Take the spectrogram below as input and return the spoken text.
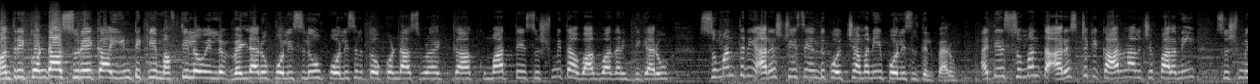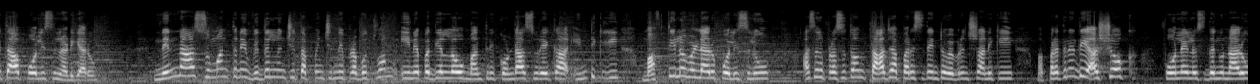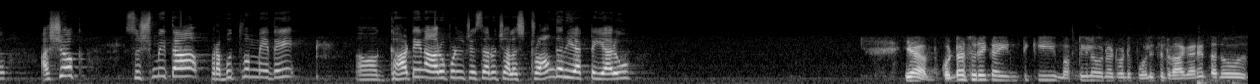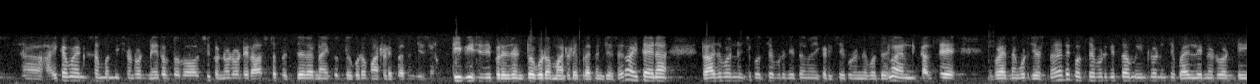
మంత్రి కొండా సురేఖ ఇంటికి మఫ్తీలో వెళ్ళారు పోలీసులు. పోలీసులతో కొండా సురేఖ కుమార్తె సుష్మిత వాగ్వాదానికి దిగారు. సుమంత్ని అరెస్ట్ చేసేందుకు వచ్చామని పోలీసులు తెలిపారు. అయితే సుమంత్ అరెస్టుకి కారణాలు చెప్పాలని సుష్మిత పోలీసులను అడిగారు. నిన్న సుమంత్ని విధుల నుంచి తప్పించింది ప్రభుత్వం. ఈ నేపథ్యంలో మంత్రి కొండా సురేఖ ఇంటికి మఫ్తీలో వెళ్ళారు పోలీసులు. అసలు ప్రస్తుతం తాజా పరిస్థితి ఏంటో వివరించడానికి మా ప్రతినిధి అశోక్ ఫోన్ లైన్లో సిద్ధంగా ఉన్నారు. అశోక్ సుష్మిత ప్రభుత్వం మీదే ఘాటైన ఆరోపణలు చేశారు చాలా స్ట్రాంగ్గా రియాక్ట్ అయ్యారు. యా కొండా సురేఖ ఇంటికి మఫ్టీలో ఉన్నటువంటి పోలీసులు రాగానే తను హైకమాండ్కి సంబంధించినటువంటి నేతలతో కావచ్చు ఇక్కడ ఉన్నటువంటి రాష్ట్ర పెద్ద నాయకులతో కూడా మాట్లాడే ప్రయత్నం చేశారు. టీపీసీసీ ప్రెసిడెంట్తో కూడా మాట్లాడే ప్రయత్నం చేశారు. అయితే ఆయన రాజమండ్రి నుంచి కొద్దిసేపటి క్రితం ఇక్కడ చేరుకున్న నేపథ్యంలో ఆయన కలిసే ప్రయత్నం కూడా చేస్తున్నారు. అయితే కొద్దిసేపటి క్రితం ఇంట్లో నుంచి బయలుదేరినటువంటి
